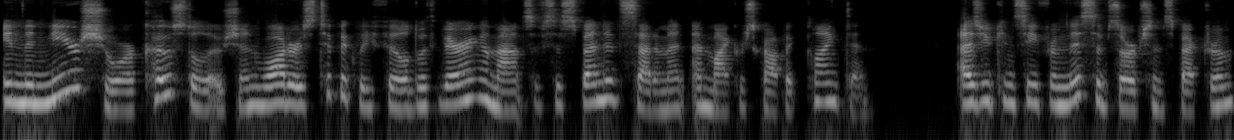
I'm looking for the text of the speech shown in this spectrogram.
In the near-shore coastal ocean, water is typically filled with varying amounts of suspended sediment and microscopic plankton. As you can see from this absorption spectrum,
